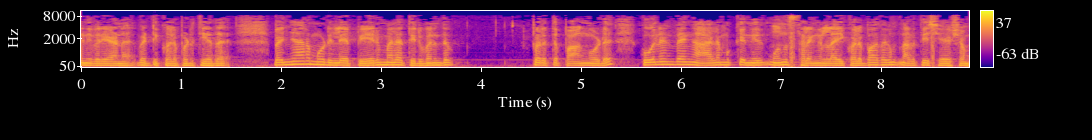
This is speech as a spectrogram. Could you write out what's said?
എന്നിവരെയാണ് വെട്ടിക്കൊലപ്പെടുത്തിയത്. വെഞ്ഞാറമൂടിലെ പേരുമല തിരുവനന്തപുരം പുരത്ത് പാങ്ങോട് കൂനൻവേങ്ങ ആലമുക്ക് എന്നീ മൂന്ന് സ്ഥലങ്ങളിലായി കൊലപാതകം നടത്തിയ ശേഷം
